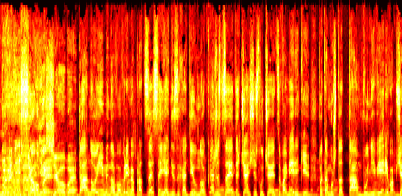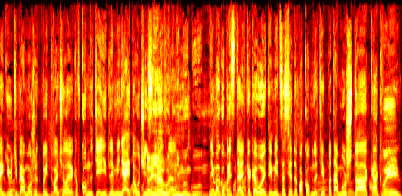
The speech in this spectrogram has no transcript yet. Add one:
бы. Еще бы. Еще бы. Да, но именно во время процесса я не заходил, но кажется, это чаще случается в Америке, потому что там в универе в общаге у тебя может быть два человека в комнате, и для меня это очень А странно. я вот не могу. Не могу представить, каково это иметь соседа по комнате, потому что как вы...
